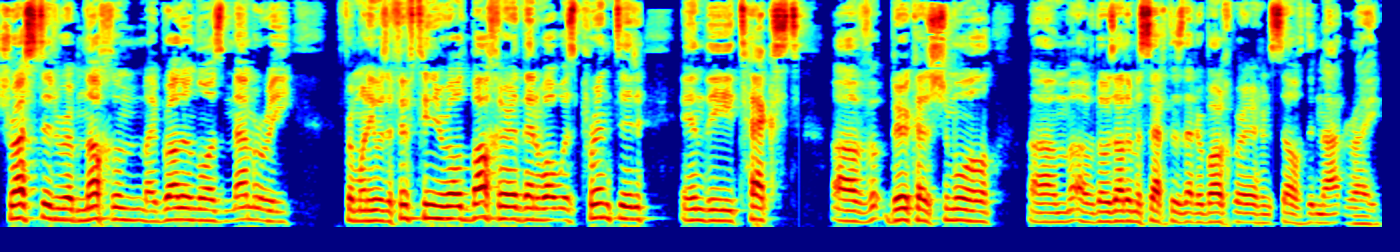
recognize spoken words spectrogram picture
trusted Reb Nachum, my brother-in-law's memory from when he was a 15-year-old bacher than what was printed in the text of Birkas Shmuel, um, of those other Masechtas that Reb himself did not write.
